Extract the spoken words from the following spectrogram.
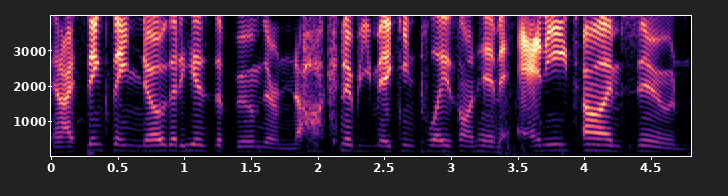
And I think they know that he has the boom. They're not going to be making plays on him anytime soon.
